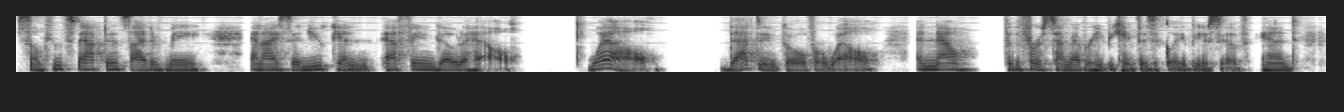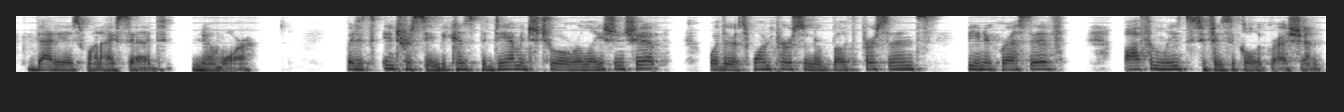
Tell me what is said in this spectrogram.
something snapped inside of me. And I said, You can effing go to hell. Well, that didn't go over well. And now, for the first time ever, he became physically abusive. And that is when I said, No more. But it's interesting because the damage to a relationship, whether it's one person or both persons being aggressive, often leads to physical aggression.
